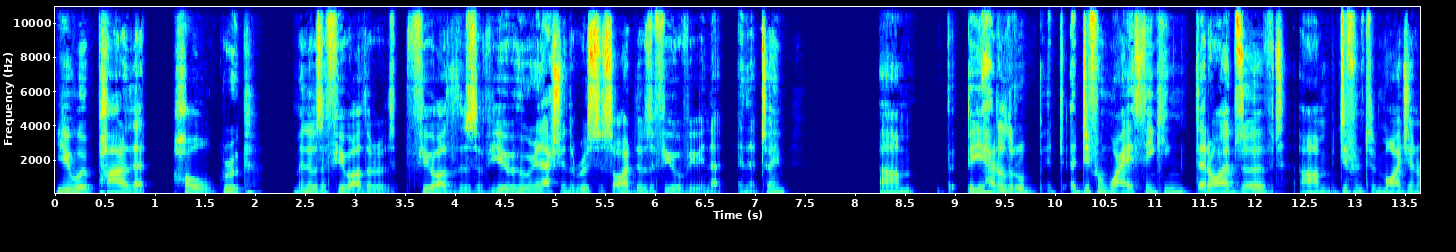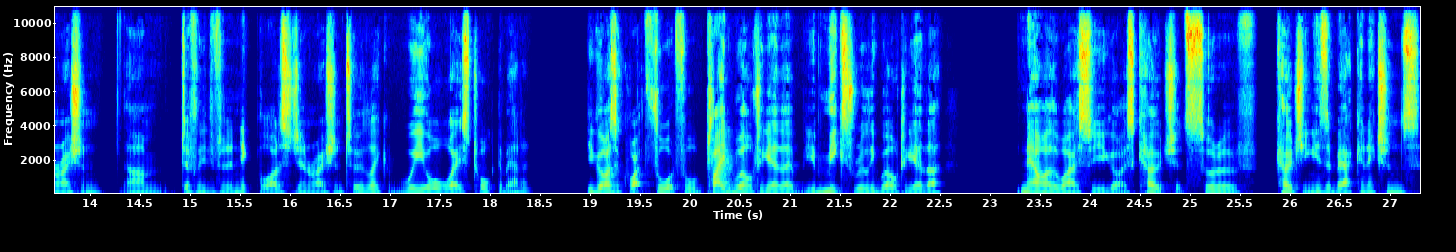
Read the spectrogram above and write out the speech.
You were part of that whole group. I mean, there was a few others, few others of you who were in actually in the Rooster side. There was a few of you in that in that team. Um, but, but you had a little a different way of thinking that I observed, um, different to my generation. Um, definitely different to Nick Politis' generation too. Like we always talked about it. You guys are quite thoughtful, played well together. You mix really well together. Now, other ways, so you guys coach. It's sort of coaching is about connections.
